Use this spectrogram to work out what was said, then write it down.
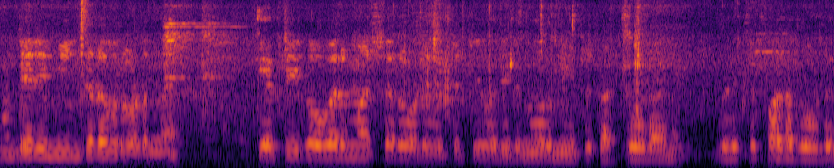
മുണ്ടേരി മീൻകടവ് റോഡിൽ നിന്ന് കെ പി ഗോപാലമാഷ റോഡ് വിട്ടിട്ട് ഒരു ഇരുന്നൂറ് മീറ്റർ കട്ട് റോഡാണ് വെളിച്ചപ്പാട റോഡ്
